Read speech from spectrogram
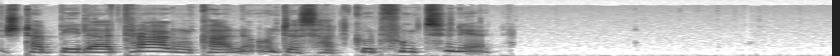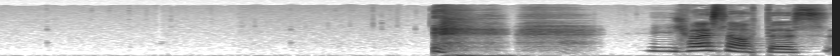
stabiler tragen kann und das hat gut funktioniert. Ich weiß noch, dass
